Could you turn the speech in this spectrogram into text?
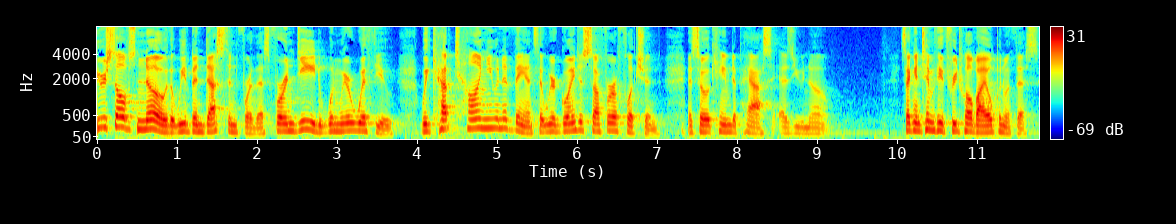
yourselves know that we've been destined for this. For indeed, when we were with you, we kept telling you in advance that we were going to suffer affliction, and so it came to pass as you know. 2 Timothy 3:12 I open with this.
